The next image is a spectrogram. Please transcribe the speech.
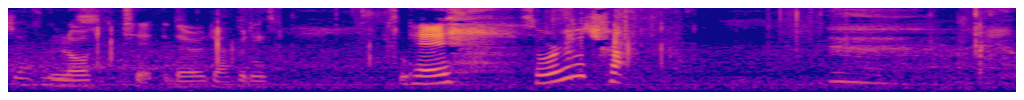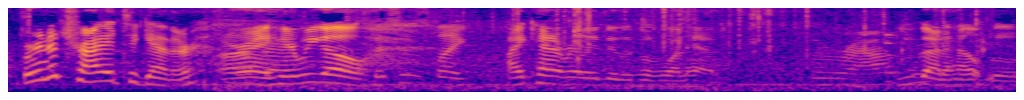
Japanese. Lotte, they're Japanese. Okay, so we're gonna try. We're gonna try it together. All right, here we go. This is like I can't really do this with one hand. You gotta help me.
